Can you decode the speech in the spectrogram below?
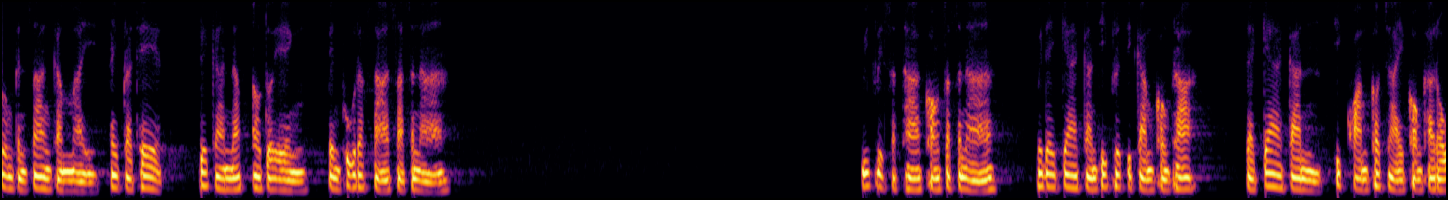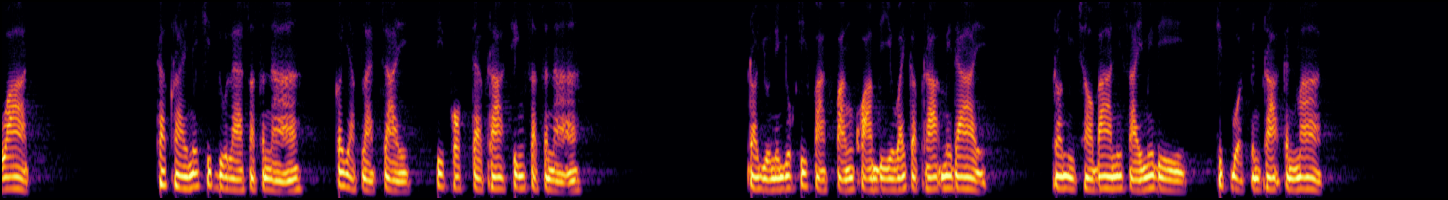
ร่วมกันสร้างกรรมใหม่ให้ประเทศ ด้วยการนับเอาตัวเองเป็นผู้รักษาศาสนา วิกฤตศรัทธาของศาสนาไม่ได้แก้กันที่พฤติกรรมของพระ แต่แก้กันที่ความเข้าใจของคารวาสถ้าใครไม่คิดดูแลศาสนา ก็อย่าแปลกใจที่พบแต่พระทิ้งศาสนา เราอยู่ในยุคที่ฝากฝังความดีไว้กับพระไม่ได้ เพราะมีชาวบ้านนิสัยไม่ดี คิดบวชเป็นพระกันมาก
